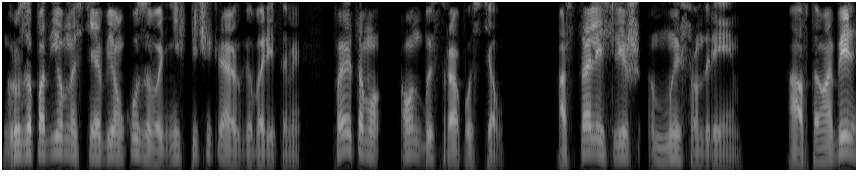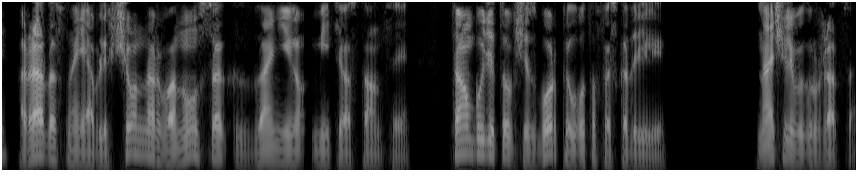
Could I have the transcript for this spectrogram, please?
Грузоподъемность и объем кузова не впечатляют габаритами, поэтому он быстро опустел. Остались лишь мы с Андреем, а автомобиль радостно и облегченно рванулся к зданию метеостанции. Там будет общий сбор пилотов эскадрильи. Начали выгружаться.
